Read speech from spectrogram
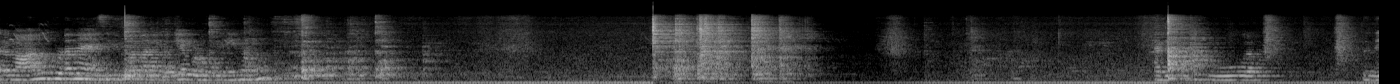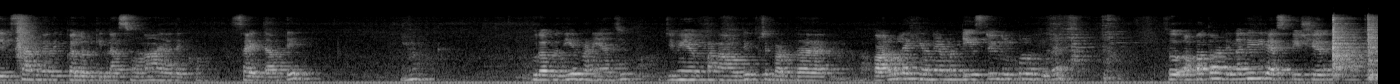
ਰਮਾਨ ਨੂੰ ਥੋੜਾ ਮੈਂ ਐਸੀ ਵੀ ਪਤਾ ਨਹੀਂ ਵਧੀਆ ਬਣੂਗੀ ਨਹੀਂ ਹੁਣ ਪੂਰਾ। ਤੇ ਦੇਖ ਸਕਦੇ ਹੋ ਕਲਰ ਕਿੰਨਾ ਸੋਹਣਾ ਆਇਆ ਦੇਖੋ ਸਾਈਡਾਂ ਤੇ ਹਮ, ਪੂਰਾ ਵਧੀਆ ਬਣਿਆ ਜੀ। ਜਿਵੇਂ ਆਪਾਂ ਉਹਦੇ ਵਿੱਚ ਬਣਦਾ ਬਾਹਰੋਂ ਲੈ ਕੇ ਆਉਂਦੇ ਹਾਂ, ਆਪਣਾ ਟੇਸਟ ਵੀ ਬਿਲਕੁਲ ਉਹੀ ਹੈ। ਸੋ ਆਪਾਂ ਤੁਹਾਡੇ ਨਾਲ ਵੀ ਰੈਸਪੀ ਸ਼ੇਅਰ ਕਰਨਾ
